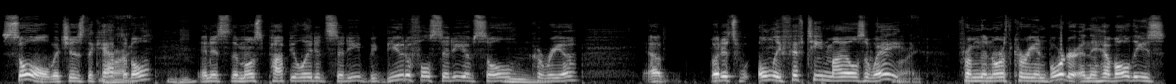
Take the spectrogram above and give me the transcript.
Seoul, which is the capital, Mm-hmm. and it's the most populated city, beautiful city of Seoul, Mm. Korea. Uh, but it's w- only 15 miles away Right. from the North Korean border, and they have all these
